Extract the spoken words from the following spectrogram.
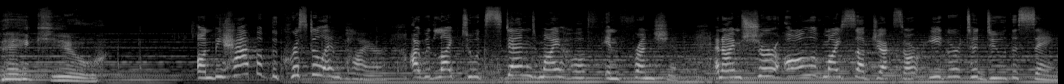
Thank you. On behalf of the Crystal Empire, I would like to extend my hoof in friendship, and I'm sure all of my subjects are eager to do the same.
